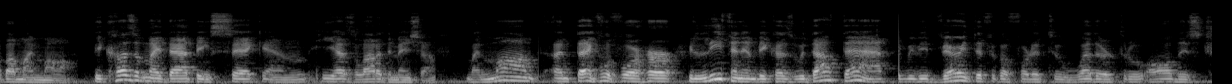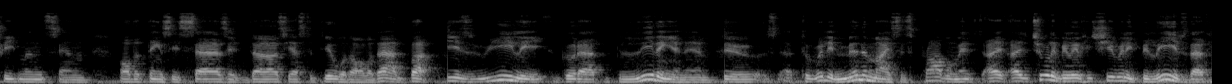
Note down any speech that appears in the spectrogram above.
about my mom. Because of my dad being sick and he has a lot of dementia, my mom, I'm thankful for her belief in him because without that, it would be very difficult for her to weather through all these treatments and all the things he says, he does. He has to deal with all of that. But he's really good at believing in him to, to really minimize his problem. And I, I truly believe he, she really believes that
